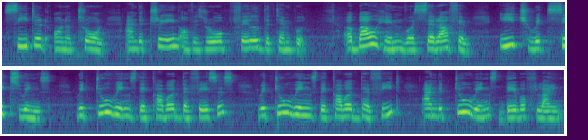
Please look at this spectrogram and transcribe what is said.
seated on a throne, and the train of his robe filled the temple. Above him were seraphim, each with six wings. With two wings they covered their faces, with two wings they covered their feet, and with two wings they were flying.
